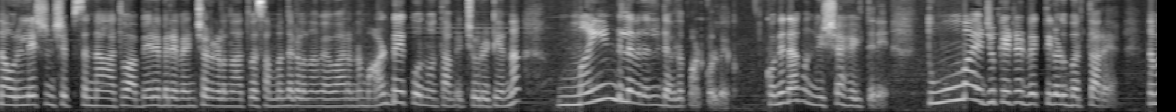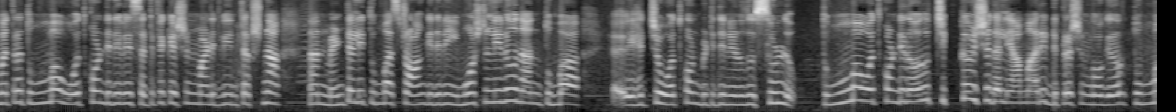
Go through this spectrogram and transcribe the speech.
ನಾವು ರಿಲೇಷನ್ಶಿಪ್ಸನ್ನು ಅಥವಾ ಬೇರೆ ಬೇರೆ ವೆಂಚರ್ಗಳನ್ನು ಅಥವಾ ಸಂಬಂಧಗಳನ್ನು ವ್ಯವಹಾರನ ಮಾಡಬೇಕು ಅನ್ನುವಂಥ ಮೆಚುರಿಟಿಯನ್ನು ಮೈಂಡ್ ಲೆವೆಲಲ್ಲಿ ಡೆವಲಪ್ ಮಾಡ್ಕೊಳ್ಬೇಕು. ಕೊನೆದಾಗ ಒಂದು ವಿಷಯ ಹೇಳ್ತೀನಿ. ತುಂಬ ಎಜುಕೇಟೆಡ್ ವ್ಯಕ್ತಿಗಳು ಬರ್ತಾರೆ. ನಮ್ಮ ಹತ್ರ ತುಂಬ ಓದ್ಕೊಂಡಿದ್ದೀವಿ ಸರ್ಟಿಫಿಕೇಷನ್ ಮಾಡಿದ್ವಿ ಅಂದ ತಕ್ಷಣ ನಾನು ಮೆಂಟಲಿ ತುಂಬ ಸ್ಟ್ರಾಂಗ್ ಇದ್ದೀನಿ. ಇಮೋಷ್ನಲಿನೂ ನಾನು ತುಂಬ ಹೆಚ್ಚು ಓದ್ಕೊಂಡು ಬಿಟ್ಟಿದ್ದೀನಿ ಅನ್ನೋದು ಸುಳ್ಳು. ತುಂಬ ಓದ್ಕೊಂಡಿರೋರು ಚಿಕ್ಕ ವಿಷಯದಲ್ಲಿ ಯಾಮಾರಿ ಡಿಪ್ರೆಷನ್ಗೆ ಹೋಗಿರೋರು ತುಂಬ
